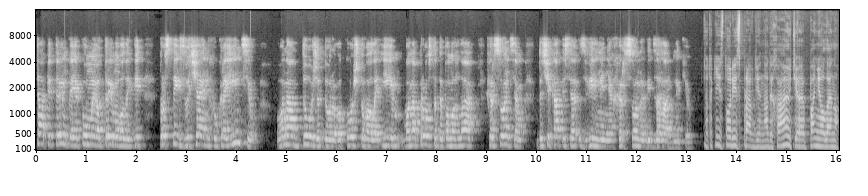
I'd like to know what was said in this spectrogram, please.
та підтримка, яку ми отримували від простих звичайних українців, вона дуже дорого коштувала, і вона просто допомогла херсонцям дочекатися звільнення Херсону від загарбників. Ну, такі історії справді надихають. Е, Пані Олено,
